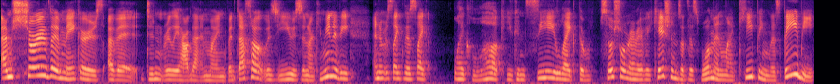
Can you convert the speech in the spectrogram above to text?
I'm sure the makers of it didn't really have that in mind, but that's how it was used in our community. And it was like this like like look you can see like the social ramifications of this woman like keeping this baby.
